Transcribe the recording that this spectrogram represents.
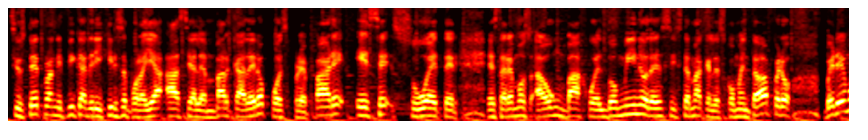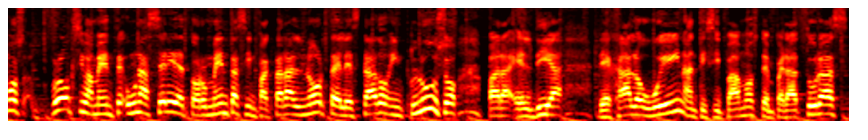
Si usted planifica dirigirse por allá hacia el embarcadero, pues prepare ese suéter. Estaremos aún bajo el dominio del sistema que les comentaba, pero veremos próximamente una serie de tormentas impactar al norte del estado, incluso para el día de Halloween. Anticipamos temperaturas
